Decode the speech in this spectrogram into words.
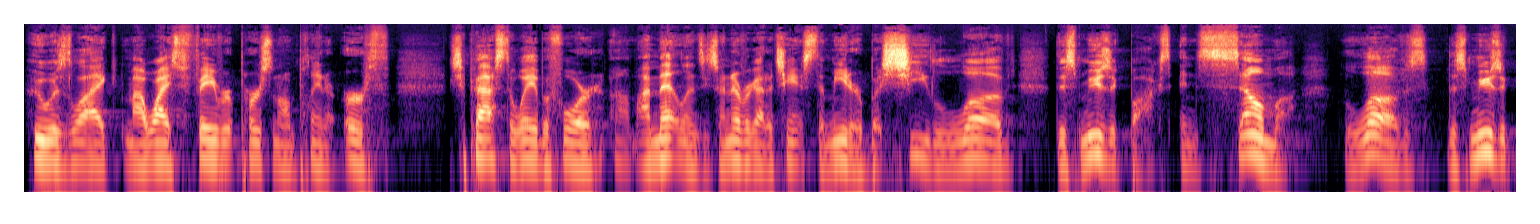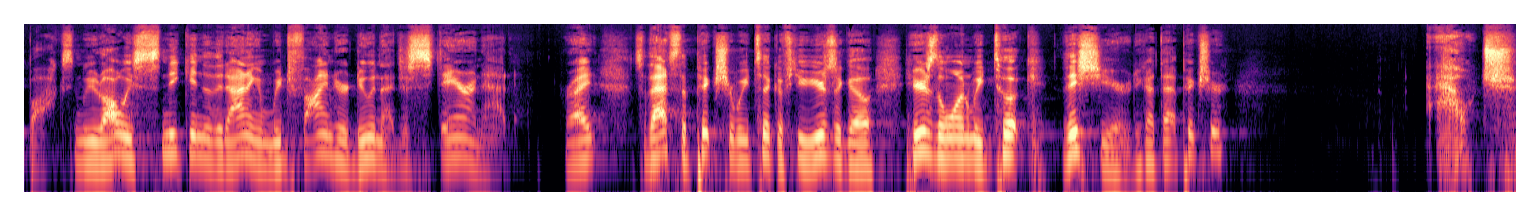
who was like my wife's favorite person on planet Earth. She passed away before um, I met Lindsay, so I never got a chance to meet her, but she loved this music box. And Selma loves this music box. And we would always sneak into the dining room. We'd find her doing that, just staring at it, right? So that's the picture we took a few years ago. Here's the one we took this year. Do you got that picture? Ouch.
